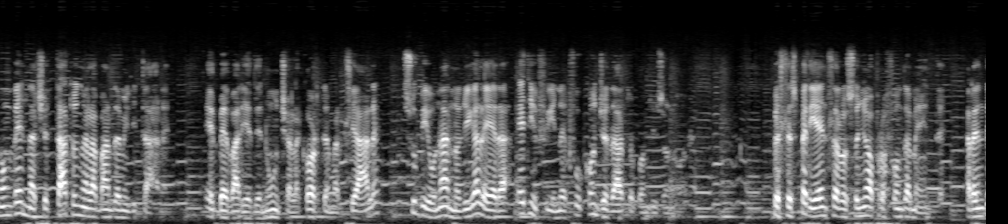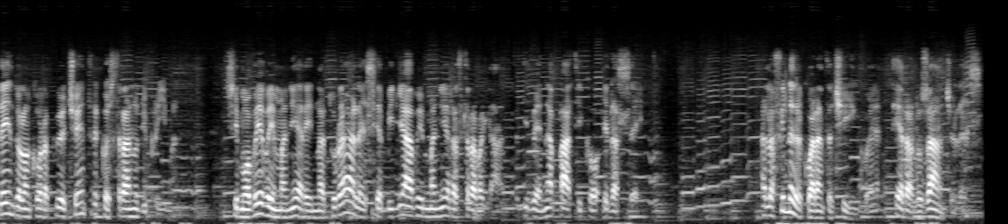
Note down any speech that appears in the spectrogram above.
non venne accettato nella banda militare, ebbe varie denunce alla corte marziale, subì un anno di galera ed infine fu congedato con disonore. Questa esperienza lo segnò profondamente, rendendolo ancora più eccentrico e strano di prima. Si muoveva in maniera innaturale e si abbigliava in maniera stravagante, divenne apatico ed assente. Alla fine del 45 era a Los Angeles,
